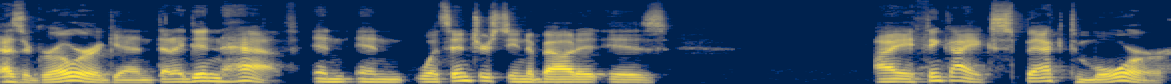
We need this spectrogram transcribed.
as a grower again that I didn't have. And and what's interesting about it is I think I expect more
